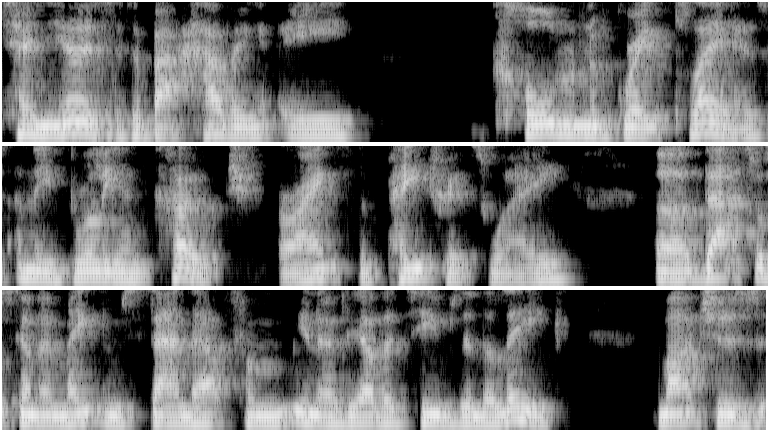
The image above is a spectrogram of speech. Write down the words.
10 years is about having a cauldron of great players and a brilliant coach. Right, it's the Patriots way. Uh, that's what's going to make them stand out from you know the other teams in the league. Much as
